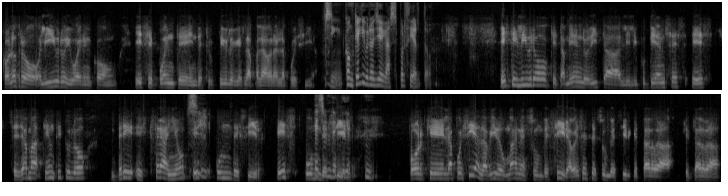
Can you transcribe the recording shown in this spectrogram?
con otro libro y bueno, con ese puente indestructible que es la palabra, la poesía. Sí, ¿con qué libro llegas, por cierto? Este libro, que también lo edita Liliputienses, es, se llama, tiene un título extraño, es un decir, es un decir. Mm. Porque la poesía, la vida humana es un decir, a veces es un decir que tarda, que tarda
